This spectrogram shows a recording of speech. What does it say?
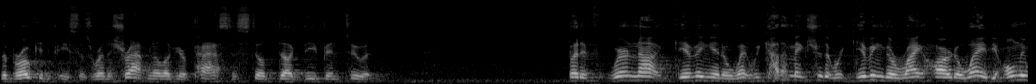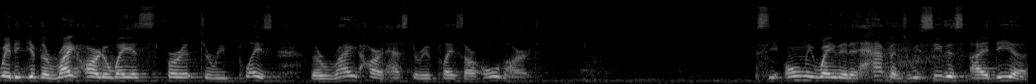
The broken pieces where the shrapnel of your past is still dug deep into it. But if we're not giving it away, we got to make sure that we're giving the right heart away. The only way to give the right heart away is for it to replace. The right heart has to replace our old heart. It's the only way that it happens. We see this idea.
